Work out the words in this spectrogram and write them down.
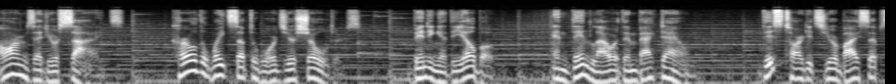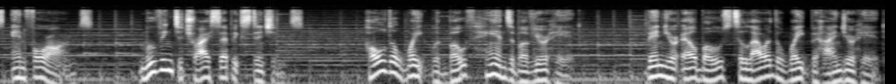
arms at your sides. Curl the weights up towards your shoulders, bending at the elbow, and then lower them back down. This targets your biceps and forearms. Moving to tricep extensions. Hold a weight with both hands above your head. Bend your elbows to lower the weight behind your head.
